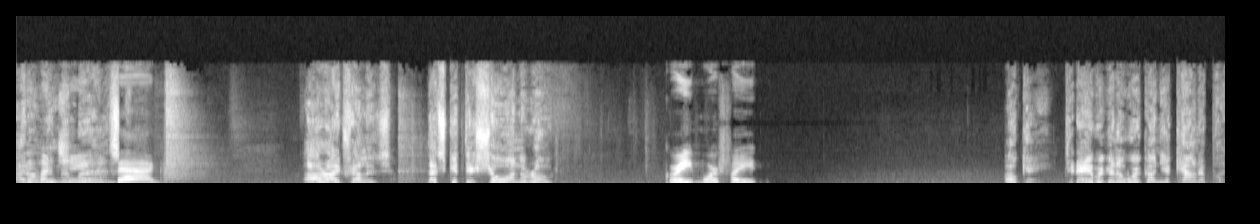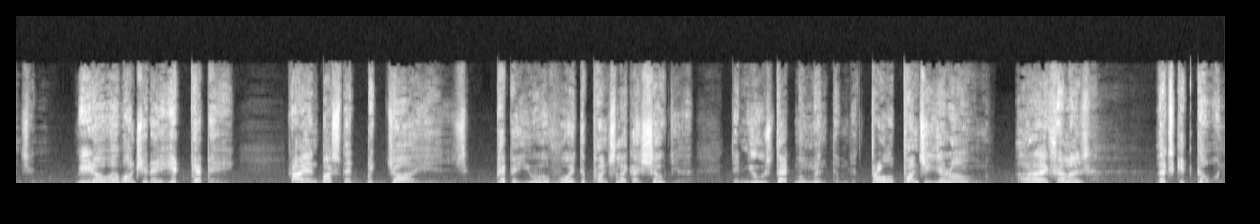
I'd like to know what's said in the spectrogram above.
I don't punching bag. All right, fellas. Let's get this show on the road. Great, more fight. Okay, today we're gonna work on your counterpunching. Vito, I want you to hit Pepe. Try and bust that big jaw of his. Pepe, you avoid the punch like I showed you. Then use that momentum to throw a punch of your own. All right, fellas, let's get going.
